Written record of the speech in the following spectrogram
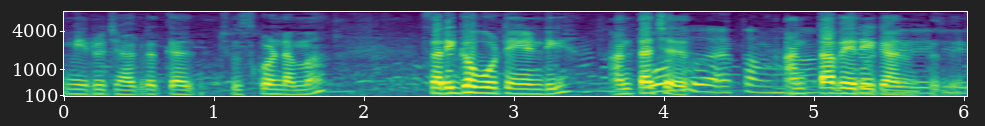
మీరు జాగ్రత్తగా చూసుకోండి అమ్మా సరిగ్గా ఓటేయండి. అంతా చే- అంతా వేరేగా ఉంటుంది.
